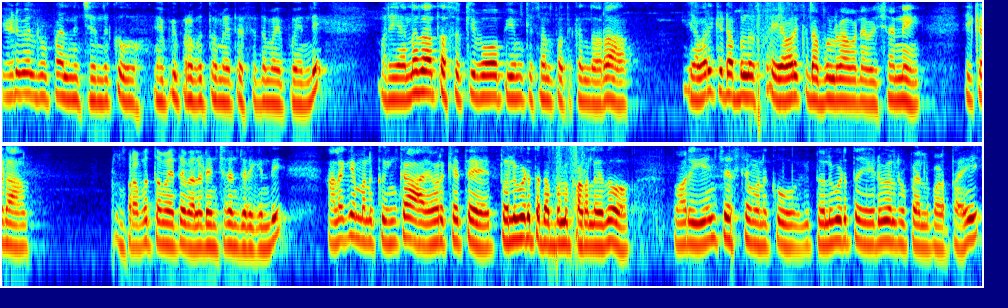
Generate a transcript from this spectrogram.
ఏడు వేల రూపాయలను ఇచ్చేందుకు ఏపీ ప్రభుత్వం అయితే సిద్ధమైపోయింది. మరి అన్నదాత సుఖీభావ పిఎం కిసాన్ పథకం ద్వారా ఎవరికి డబ్బులు వస్తాయి ఎవరికి డబ్బులు రావనే విషయాన్ని ఇక్కడ ప్రభుత్వం అయితే వెల్లడించడం జరిగింది. అలాగే మనకు ఇంకా ఎవరికైతే తొలి విడత డబ్బులు పడలేదో వారు ఏం చేస్తే మనకు ఈ తొలి విడత ఏడు వేల రూపాయలు పడతాయి?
